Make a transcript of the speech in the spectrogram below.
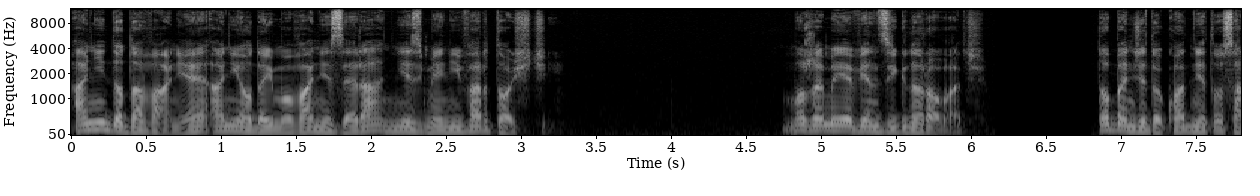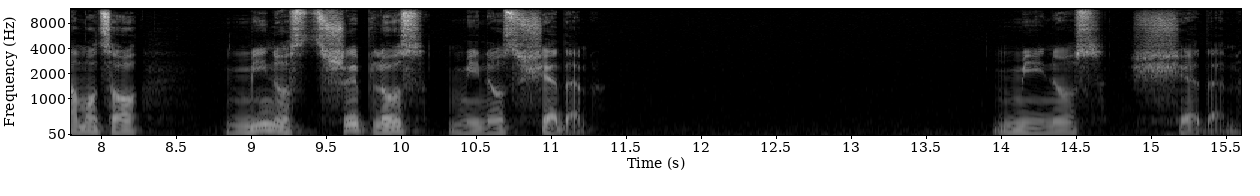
Ani dodawanie, ani odejmowanie zera nie zmieni wartości. Możemy je więc zignorować. To będzie dokładnie to samo, co minus 3 plus minus 7. Minus 7.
